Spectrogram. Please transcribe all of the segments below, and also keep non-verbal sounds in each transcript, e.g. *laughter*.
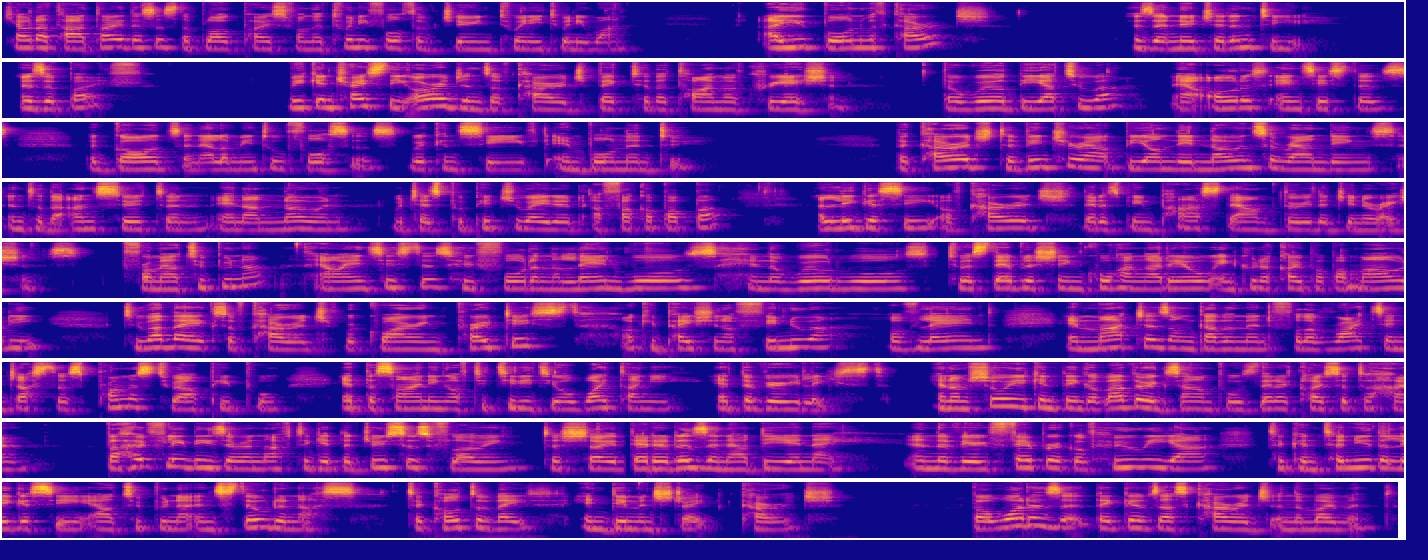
Kia ora tātou, this is the blog post from the 24th of June 2021. Are you born with courage? Is it nurtured into you? Is it both? We can trace the origins of courage back to the time of creation. The world, the Atua, our oldest ancestors, the gods and elemental forces were conceived and born into. The courage to venture out beyond their known surroundings into the uncertain and unknown, which has perpetuated a whakapapa, a legacy of courage that has been passed down through the generations. From our tupuna, our ancestors who fought in the land wars and the world wars, to establishing kohanga reo and kura kaupapa Māori, to other acts of courage requiring protest, occupation of whenua, of land, and marches on government for the rights and justice promised to our people at the signing of Te Tiriti o Waitangi, at the very least. And I'm sure you can think of other examples that are closer to home. But hopefully, these are enough to get the juices flowing to show that it is in our DNA, in the very fabric of who we are, to continue the legacy our tupuna instilled in us, to cultivate and demonstrate courage. But what is it that gives us courage in the moment?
